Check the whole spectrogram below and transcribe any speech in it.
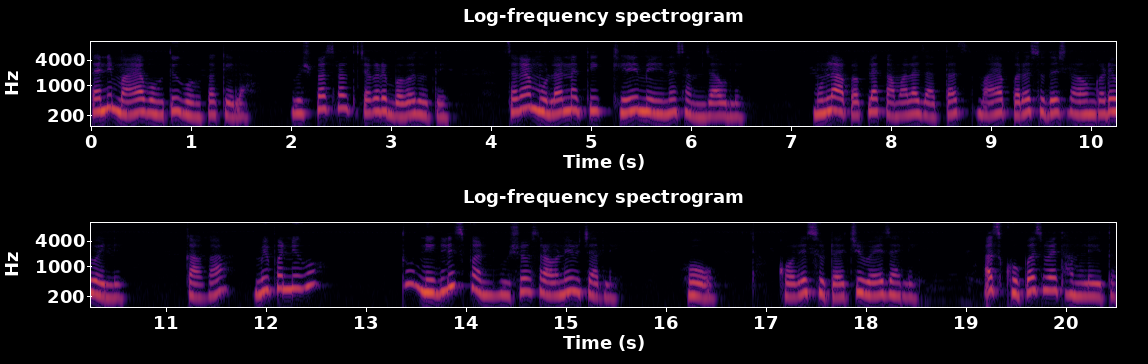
त्यांनी मायाभोवती घोळका केला. विश्वासराव तिच्याकडे बघत होते. सगळ्या मुलांना ती खेळीमेळीनं समजावले. मुलं आपापल्या कामाला जाताच माया परत सुदेशरावांकडे वळली. काका मी पण निघू? तू निघलीस पण विश्वासरावाने विचारले. हो कॉलेज सुटायची वेळ झाली. आज खूपच वेळ थांबले इथं.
